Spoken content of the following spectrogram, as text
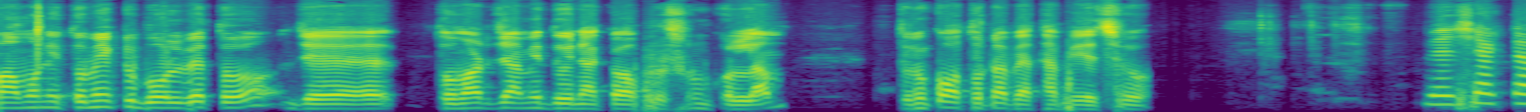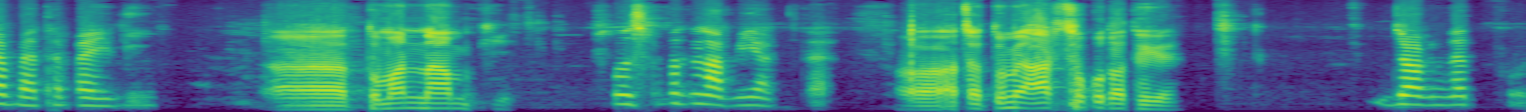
মামনি, তুমি একটু বলবে তো যে, তোমার যে আমি দুই নাকে অপারেশন করলাম, তুমি কতটা ব্যথা পেয়েছ? বেশি একটা ব্যথা পাইনি। আহ, তোমার নাম কি? পুষ্পপদ লামি আক্তার। আহ, আচ্ছা তুমি আসছো কোথা থেকে? জগন্নাথপুর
